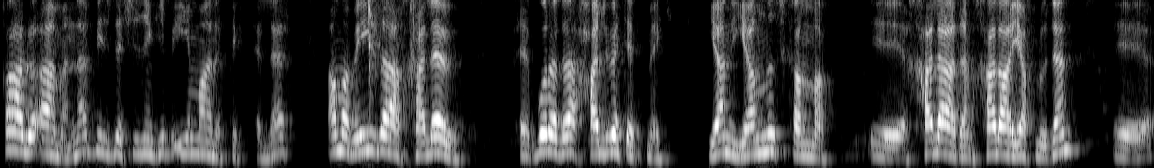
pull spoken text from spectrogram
kalu amenna biz de sizin gibi iman ettik derler. Ama ve izâ halev e, burada halvet etmek yani yalnız kalmak e, haladan, hala yahluden e,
